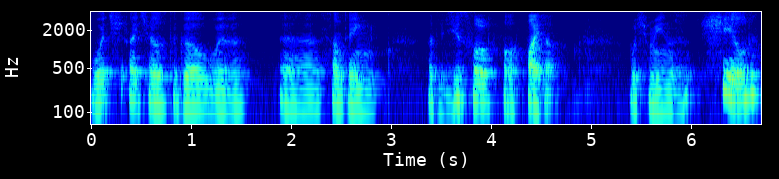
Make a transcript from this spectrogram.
which I chose to go with uh, something that is useful for a fighter, which means shield,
